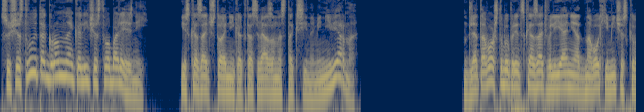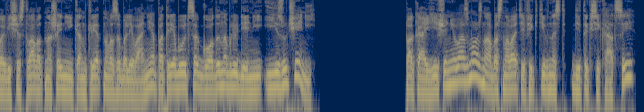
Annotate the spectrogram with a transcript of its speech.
Существует огромное количество болезней, и сказать, что они как-то связаны с токсинами, неверно. Для того, чтобы предсказать влияние одного химического вещества в отношении конкретного заболевания, потребуются годы наблюдений и изучений. Пока еще невозможно обосновать эффективность детоксикации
